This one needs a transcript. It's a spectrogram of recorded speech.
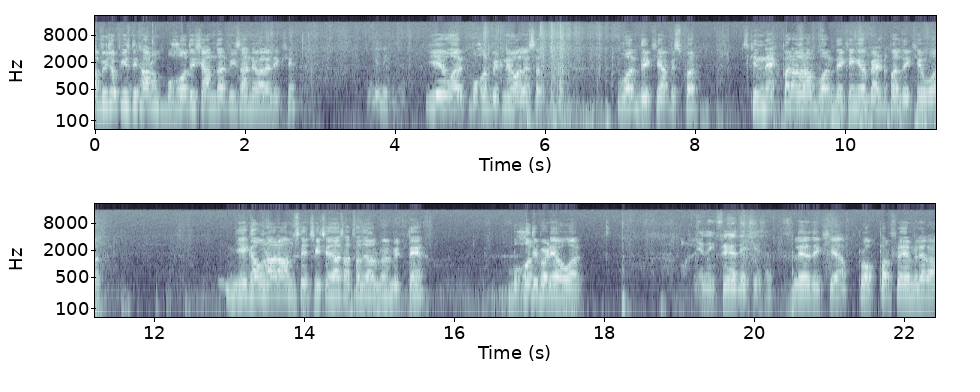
अभी जो पीस दिखा रहा हूँ बहुत ही शानदार पीस आने वाला है देखिए। ये देखिए सर। ये वर्क बहुत बिकने वाला है सर। वर्क देखिए आप इस पर। इसकी नेक पर अगर आप वर्क देखेंगे और बेल्ट पर देखिए वर्क ये गाउन आराम से छः छः हज़ार सात हज़ार रुपये में बिकते हैं। बहुत ही बढ़िया ये देखिए फ्लेयर देखिए सर। फ्लेयर देखिए आप प्रॉपर फ्लेयर मिलेगा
